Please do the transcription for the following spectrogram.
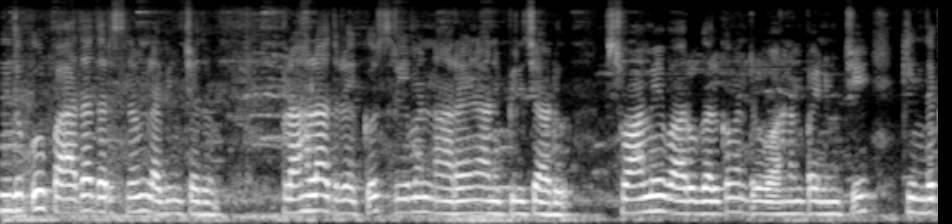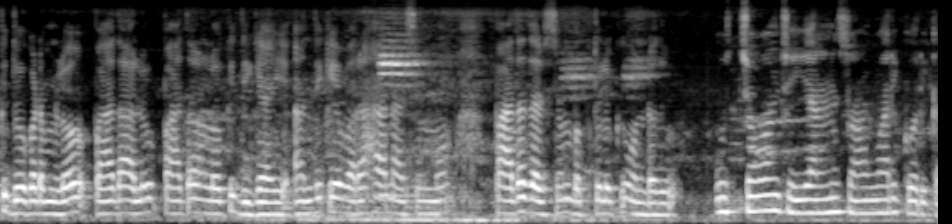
ఇందుకు పాద దర్శనం లభించదు. ప్రహ్లాదుడిని శ్రీమన్నారాయణ అని పిలిచాడు. స్వామి వారు గరుత్మంతుడి వాహనంపై నుంచి కిందకి దూకడంలో పాదాలు పాతాళంలోకి దిగాయి. అందుకే వరాహ నరసింహ పాద దర్శనం భక్తులకు ఉండదు. ఉత్సవం చేయాలని స్వామివారి కోరిక.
